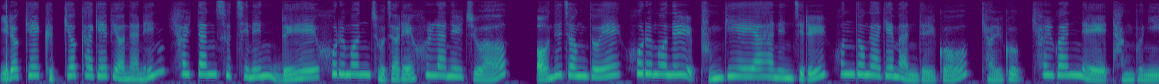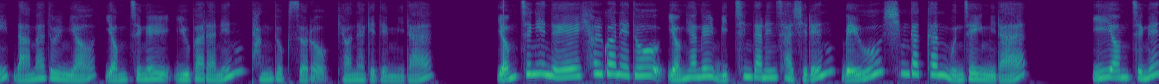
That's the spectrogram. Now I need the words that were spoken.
이렇게 급격하게 변하는 혈당 수치는 뇌의 호르몬 조절에 혼란을 주어 어느 정도의 호르몬을 분비해야 하는지를 혼동하게 만들고 결국 혈관 내에 당분이 남아돌며 염증을 유발하는 당독소로 변하게 됩니다. 염증이 뇌의 혈관에도 영향을 미친다는 사실은 매우 심각한 문제입니다. 이 염증은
